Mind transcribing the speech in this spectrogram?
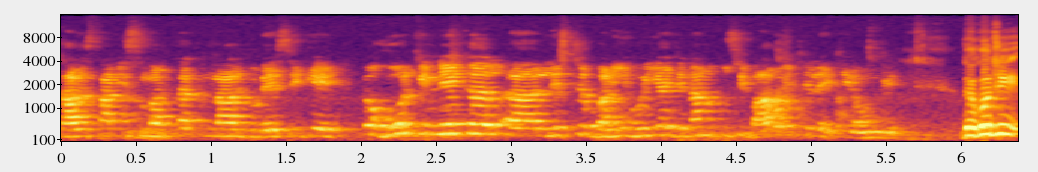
ਖਾਲਿਸਤਾਨੀ ਸਮਰਥਕ ਨਾਲ ਜੁੜੇ ਸੀਗੇ, ਤੇ ਹੋਰ ਕਿੰਨੇ ਕੁ ਲਿਸਟ ਬਣੀ ਹੋਈ ਹੈ ਜਿਨ੍ਹਾਂ ਨੂੰ ਤੁਸੀਂ ਬਾਹਰੋਂ ਇੱਥੇ ਲੈ ਕੇ ਆਉਂਗੇ ਦੇਖੋ ਜੀ,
